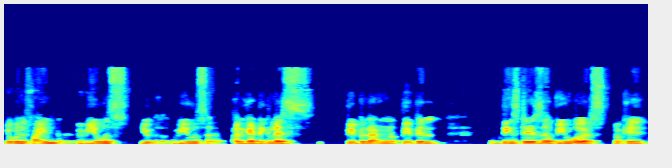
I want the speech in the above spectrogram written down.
you will find views you, views are getting less. People are people these days the viewers okay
